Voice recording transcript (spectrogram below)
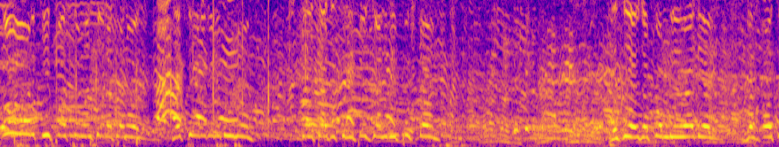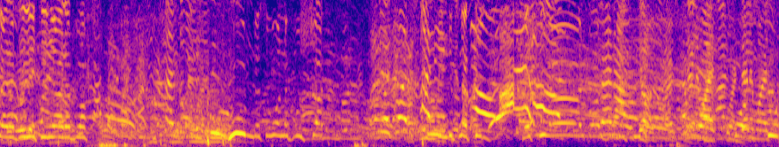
Oh, the keeper's come and take that one out. Let's see what they're going to do now. So Titus still in position to be pushed down. Let's see, there's a fumbling right there. Just outside of the 18 yard box. Boom, that's a wonderful shot. Boom, deflected. Let's see all ball. Tell him my score. Tell him my Two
